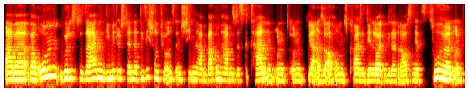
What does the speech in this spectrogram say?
Aber warum würdest du sagen, die Mittelständler, die sich schon für uns entschieden haben, warum haben sie das getan? Und, und, und ja, also auch uns quasi den Leuten, die da draußen jetzt zuhören und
